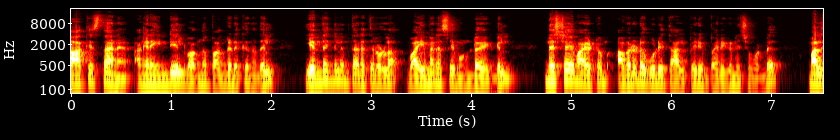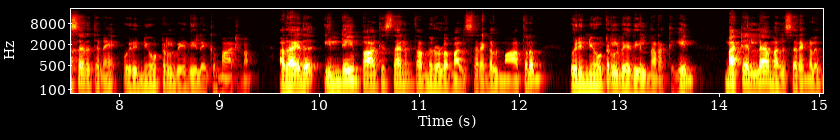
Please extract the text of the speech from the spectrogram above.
പാകിസ്ഥാന് അങ്ങനെ ഇന്ത്യയിൽ വന്ന് പങ്കെടുക്കുന്നതിൽ എന്തെങ്കിലും തരത്തിലുള്ള വൈമനസ്യമുണ്ടോ എങ്കിൽ നിശ്ചയമായിട്ടും അവരുടെ കൂടി താല്പര്യം പരിഗണിച്ചുകൊണ്ട് മത്സരത്തിനെ ഒരു ന്യൂട്രൽ വേദിയിലേക്ക് മാറ്റണം. അതായത് ഇന്ത്യയും പാകിസ്ഥാനും തമ്മിലുള്ള മത്സരങ്ങൾ മാത്രം ഒരു ന്യൂട്രൽ വേദിയിൽ നടക്കുകയും മറ്റെല്ലാ മത്സരങ്ങളും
